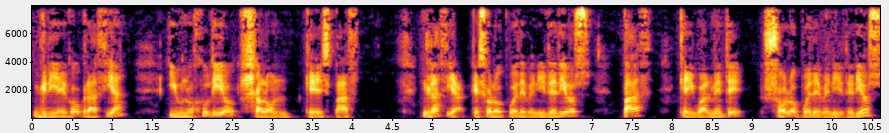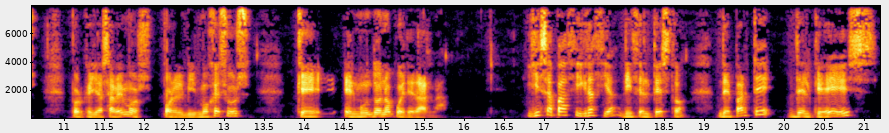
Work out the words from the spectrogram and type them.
griego gracia y uno judío shalom, que es paz. Gracia, que sólo puede venir de Dios, paz, que igualmente sólo puede venir de Dios porque ya sabemos por el mismo Jesús que el mundo no puede darla. Y esa paz y gracia, dice el texto, de parte del que es,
